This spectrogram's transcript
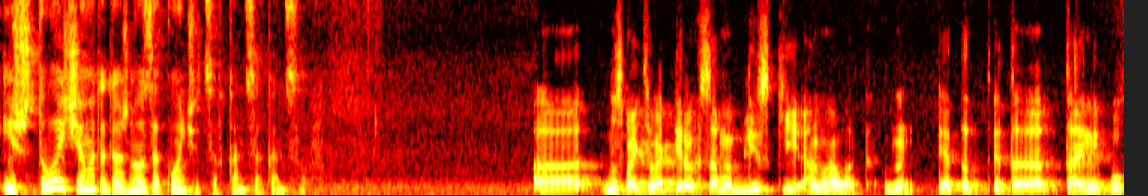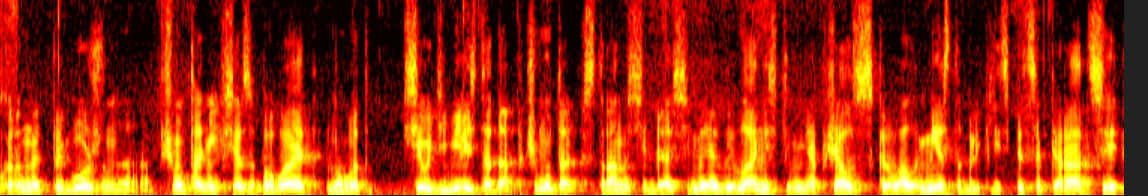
И что, и чем это должно закончиться в конце концов? А, ну, смотрите, во-первых, самый близкий аналог это, это тайные похороны Пригожина. Почему-то они все забывают. Но вот все удивились тогда, почему так странно себя семья вела, ни с кем не общалась, скрывала место, были какие-то спецоперации,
